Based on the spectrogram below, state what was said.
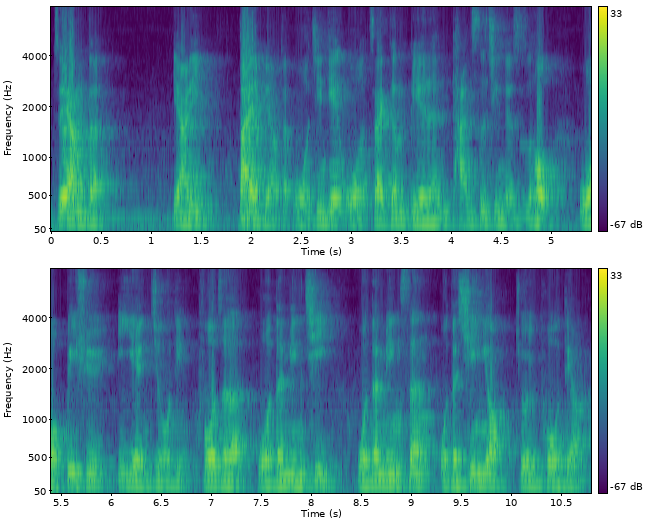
这样的压力代表的，我今天我在跟别人谈事情的时候，我必须一言九鼎，否则我的名气、我的名声、我的信用就会破掉了。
